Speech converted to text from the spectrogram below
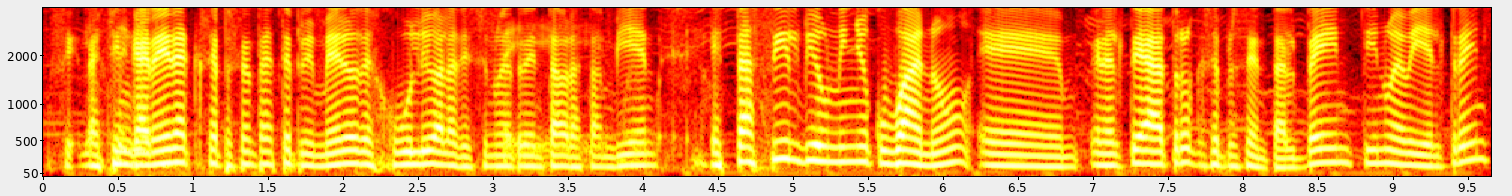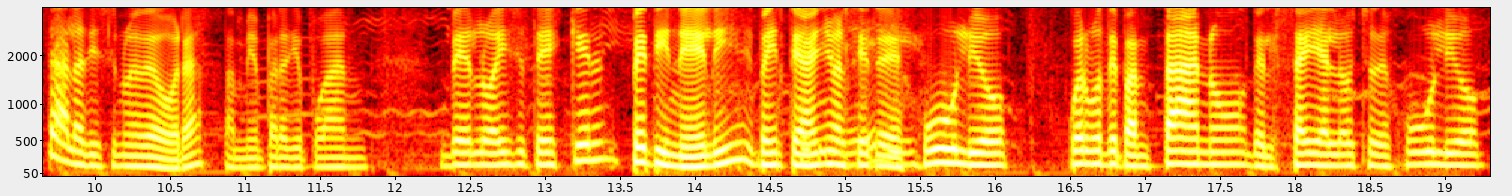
Sí, la chinganera que se presenta este primero de julio a las 19.30 horas también. Está Silvio, un niño cubano, eh, en el teatro que se presenta el 29 y el 30 a las 19 horas. También para que puedan verlo ahí si ustedes quieren. Petinelli, 20 años, el 7 de julio. Cuervos de Pantano, del 6 al 8 de julio.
